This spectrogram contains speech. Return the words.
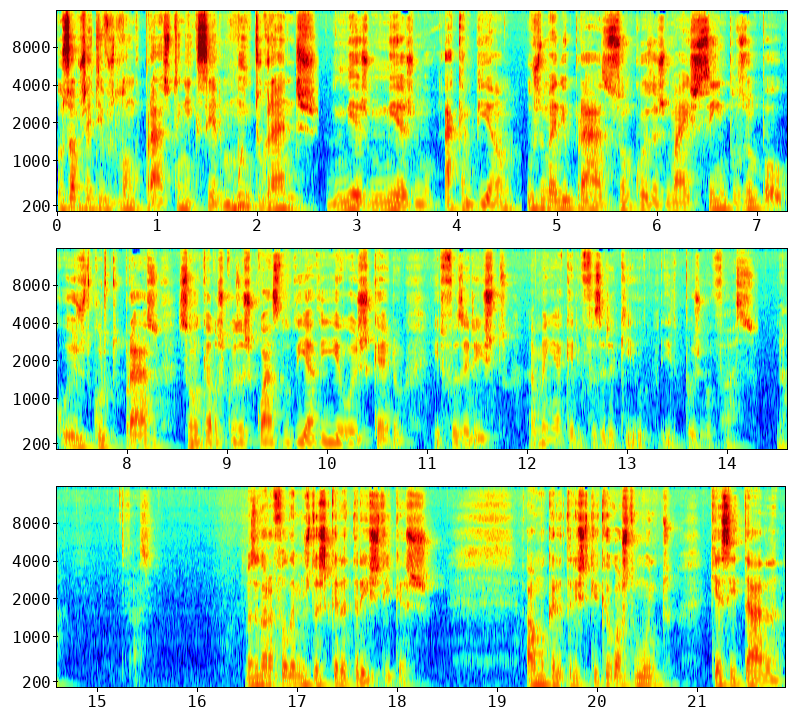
Os objetivos de longo prazo têm que ser muito grandes, mesmo mesmo a campeão. Os de médio prazo são coisas mais simples um pouco e os de curto prazo são aquelas coisas quase do dia a dia. Hoje quero ir fazer isto, amanhã quero ir fazer aquilo e depois não faço. Não. Mas agora falemos das características. Há uma característica que eu gosto muito, que é citada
